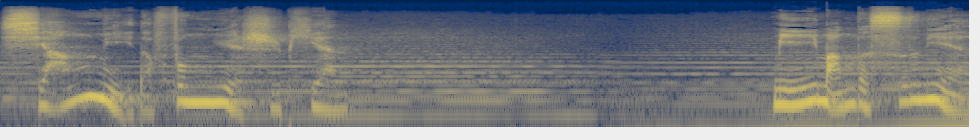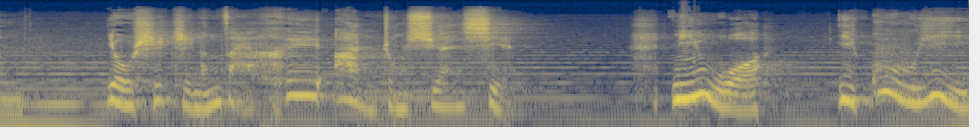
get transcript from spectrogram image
想你的风月诗篇。迷茫的思念，有时只能在黑暗中宣泄。你我已故意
